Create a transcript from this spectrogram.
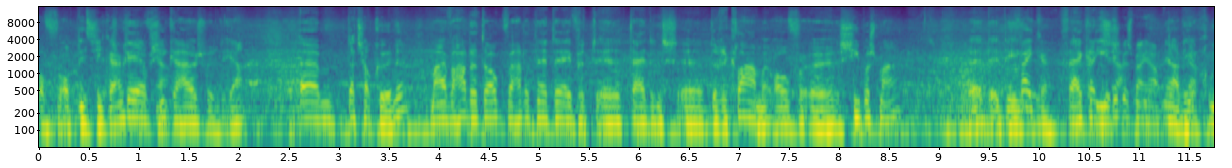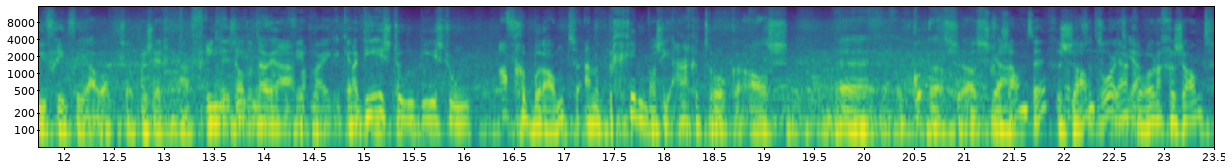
of op het ziekenhuis, of ziekenhuis. Ja. Ehm, dat zou kunnen. Maar we hadden het ook, we hadden het net even eh, tijdens eh, de reclame over eh Siebersma. Eh, de- die, Fijker, die is, ja. ja, die een goede vriend van jou ook, zou ik maar zeggen. Ja, vrienden is altijd een nou ja, begrip, maar, maar ik die, is toen, die is toen afgebrand. Aan het begin was hij aangetrokken als... ko- als, als ja, Gezant, hè? Gezant, het woord, ja, ja. coronagezant.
